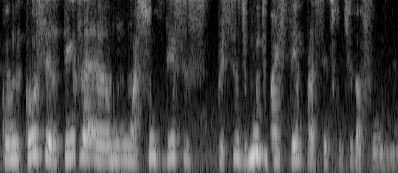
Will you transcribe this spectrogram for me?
com, com certeza é um assunto desses precisa de muito mais tempo para ser discutido a fundo. Né?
